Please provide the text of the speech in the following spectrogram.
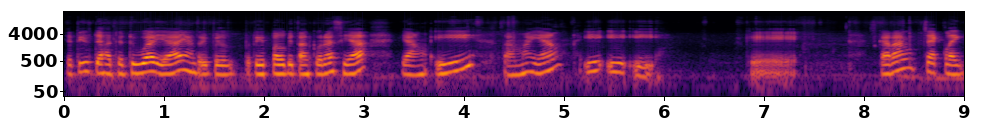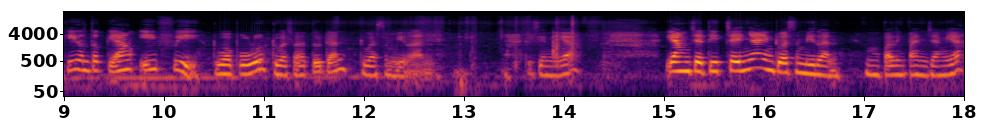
Jadi sudah ada dua ya yang triple triple Pitagoras ya, yang I sama yang I I I. Oke. Sekarang cek lagi untuk yang IV 20, 21 dan 29. Nah, di sini ya. Yang jadi C-nya yang 29 paling panjang ya.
